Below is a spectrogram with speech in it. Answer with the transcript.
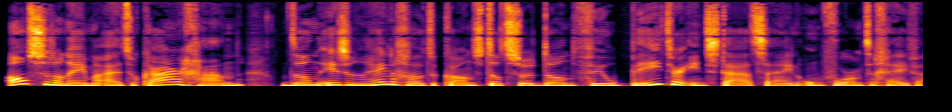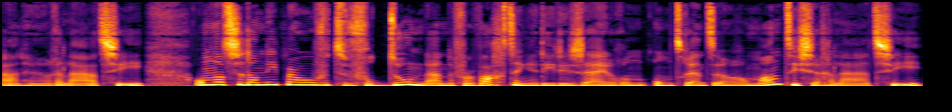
Als ze dan eenmaal uit elkaar gaan, dan is er een hele grote kans dat ze dan veel beter in staat zijn om vorm te geven aan hun relatie. Omdat ze dan niet meer hoeven te voldoen aan de verwachtingen die er zijn omtrent een romantische relatie.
